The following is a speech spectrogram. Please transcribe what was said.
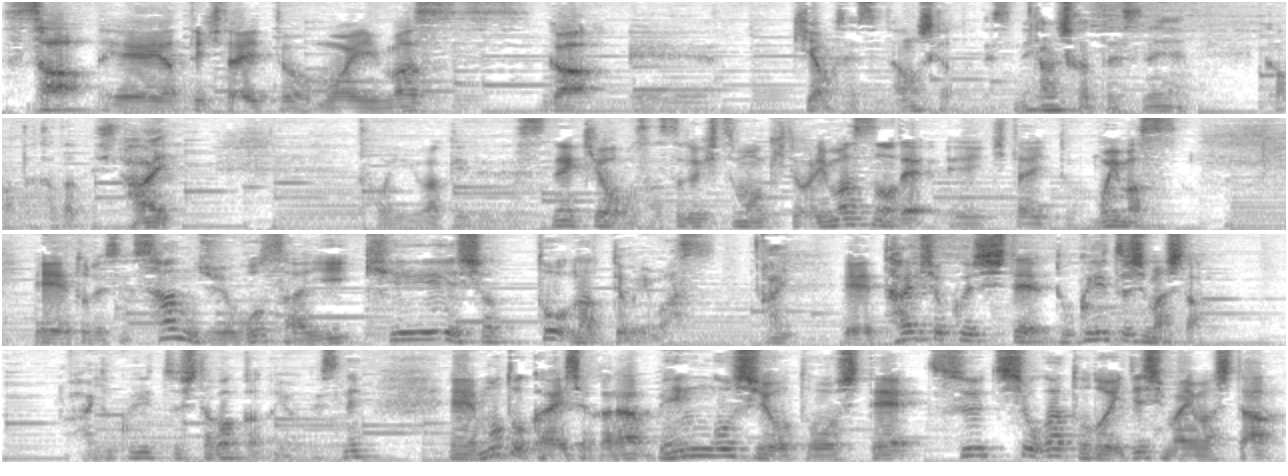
さあ、えーやっていきたいと思いますが、えー、木山先生楽しかったですね。楽しかったですね。変わった方でした、ね。はい。というわけでですね、今日も早速質問来ておりますので、えー、いきたいと思います。えっ、とですね、35歳経営者となっております。はい。えー退職して独立しました。はい。独立したばっかのようですね、えー元会社から弁護士を通して通知書が届いてしまいました、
